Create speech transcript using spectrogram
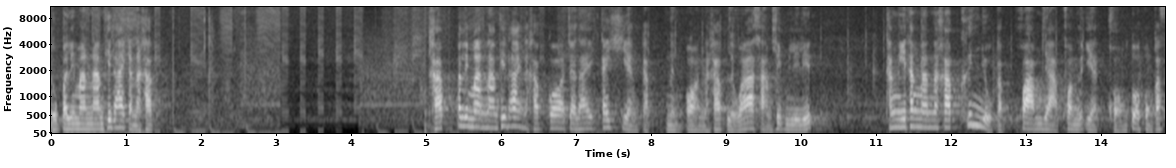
ดูปริมาณน้ำที่ได้กันนะครับ ครับปริมาณน้ำที่ได้นะครับก็จะได้ใกล้เคียงกับ 1 ออนนะครับหรือว่า 30มิลลิลิตรทั้งนี้ทั้งนั้นนะครับขึ้นอยู่กับความหยาบความละเอียดของตัวผงกาแฟ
